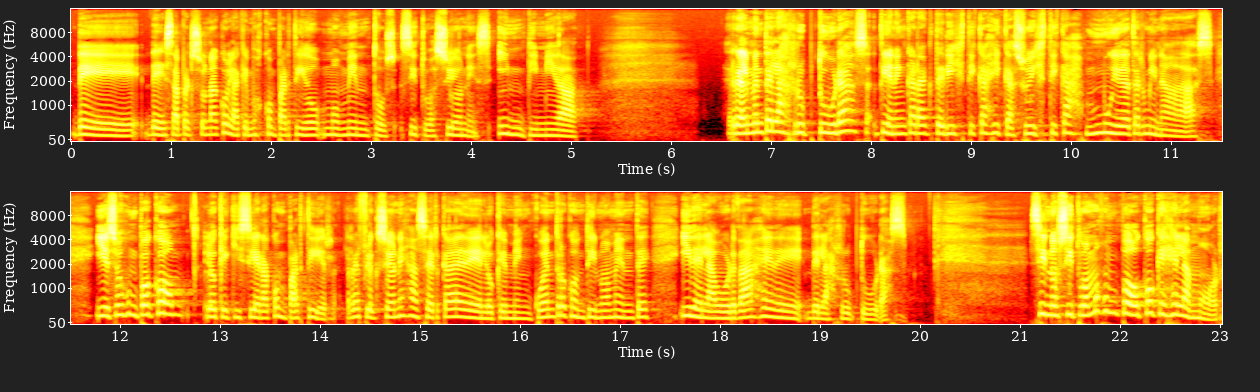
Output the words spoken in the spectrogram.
de, esa persona con la que hemos compartido momentos, situaciones, intimidad. Realmente las rupturas tienen características y casuísticas muy determinadas y eso es un poco lo que quisiera compartir, reflexiones acerca de lo que me encuentro continuamente y del abordaje de, las rupturas. Si nos situamos un poco, ¿qué es el amor?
